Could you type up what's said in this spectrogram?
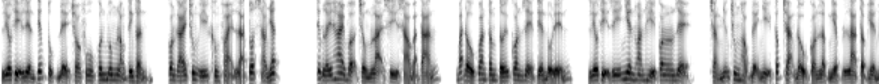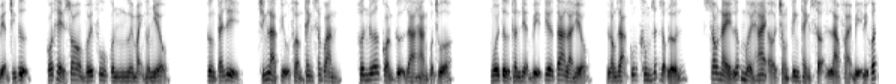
Liêu thị liền tiếp tục để cho phu quân buông lòng tinh thần, con gái trung ý không phải là tốt sao nhất. Tiếp lấy hai vợ chồng lại xì xào bàn tán, bắt đầu quan tâm tới con rể tiền đồ đến. Liêu thị dĩ nhiên hoan hỉ con rể, chẳng những trung học đệ nhị cấp trạng đầu còn lập nghiệp là tập hiền viện chính tự, có thể so với phu quân ngươi mạnh hơn nhiều. Cường cái gì? Chính là cựu phẩm thanh sang quan, hơn nữa còn cự ra hàng của chúa. Ngôi tử thần điện vị kia ta là hiểu, lòng dạ cũng không rất rộng lớn, sau này lớp mười hai ở trong kinh thành sợ là phải bị bị khuất,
